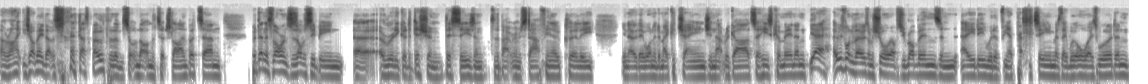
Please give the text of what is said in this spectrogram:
all right, you know what I mean? That was that's both of them sort of not on the touchline, but um, but Dennis Lawrence has obviously been uh, a really good addition this season to the backroom staff. You know, clearly, you know they wanted to make a change in that regard, so he's come in and yeah, it was one of those. I'm sure obviously Robins and AD would have you know prepped the team as they always would and.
